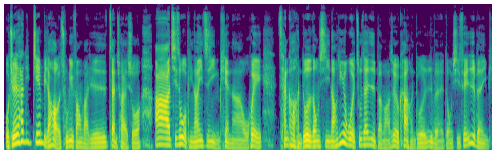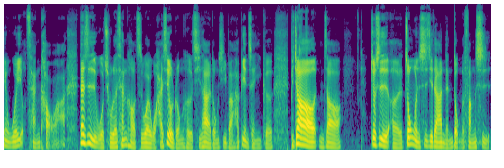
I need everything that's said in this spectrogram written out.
我觉得他今天比较好的处理方法就是站出来说啊，其实我平常一支影片呢，我会参考很多的东西，然后因为我也住在日本嘛，所以我看很多日本的东西，所以日本的影片我也有参考啊。但是我除了参考之外，我还是有融合其他的东西，把它变成一个比较你知道，就是呃中文世界大家能懂的方式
